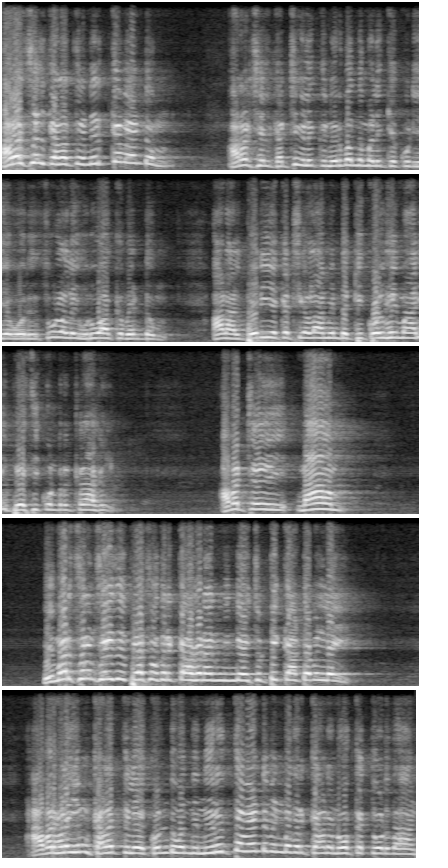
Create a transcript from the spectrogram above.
அரசியல் களத்தில் நிற்க வேண்டும். அரசியல் கட்சிகளுக்கு நிர்பந்தம் அளிக்கக்கூடிய ஒரு சூழலை உருவாக்க வேண்டும். ஆனால் பெரிய கட்சிகளாம் இன்றைக்கு கொள்கை மாறி பேசிக் கொண்டிருக்கிறார்கள். அவற்றை நாம் விமர்சனம் செய்து பேசுவதற்காக நான் இங்கே சுட்டிக்காட்டவில்லை. அவர்களையும் களத்திலே கொண்டு வந்து நிறுத்த வேண்டும் என்பதற்கான நோக்கத்தோடு தான்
